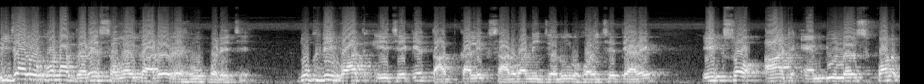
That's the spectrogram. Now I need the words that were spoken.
બીજા લોકોના ઘરે સમયગાળે રહેવું પડે છે. દુઃખની વાત એ છે કે તાત્કાલિક સારવારની જરૂર હોય છે ત્યારે એકસો આઠ એમ્બ્યુલન્સ પણ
